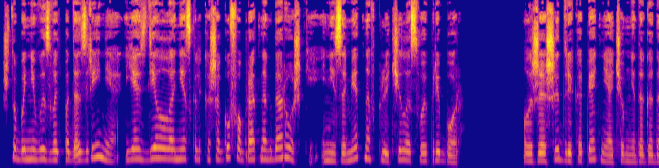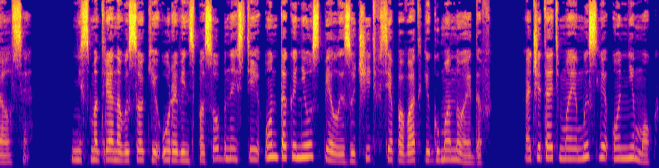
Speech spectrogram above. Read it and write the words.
Чтобы не вызвать подозрения, я сделала несколько шагов обратно к дорожке и незаметно включила свой прибор. Лже-Шидрик опять ни о чем не догадался. Несмотря на высокий уровень способностей, он так и не успел изучить все повадки гуманоидов, а читать мои мысли он не мог,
